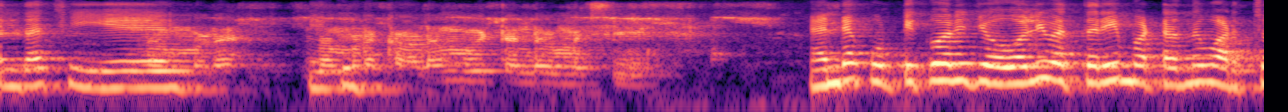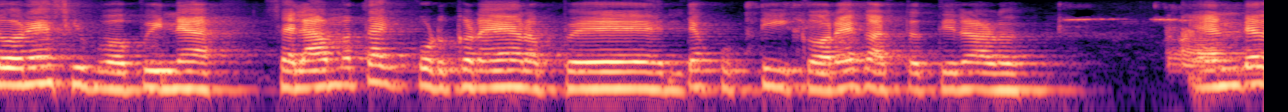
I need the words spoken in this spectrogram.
എന്താ ചെയ്യേ? നമ്മുടെ കടം വീട്ടന്റെ ഉമ്മച്ചി. എന്റെ കുട്ടിക്ക് ഒരു ജോലി എത്രയും പെട്ടെന്ന് പഠിച്ചോനെ ശിവ. പിന്നെ സലാമത്താക്കി കൊടുക്കണേ റപ്പേ എന്റെ കുട്ടി കുറേ കഷ്ടത്തിലാണ്. എന്റെ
